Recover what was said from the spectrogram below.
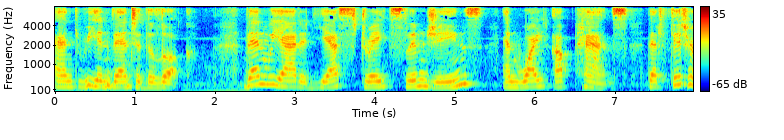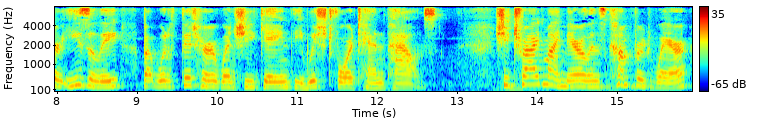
and reinvented the look. Then we added yes, straight, slim jeans and white up pants that fit her easily but would fit her when she gained the wished for 10 pounds. She tried my Marilyn's comfort wear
